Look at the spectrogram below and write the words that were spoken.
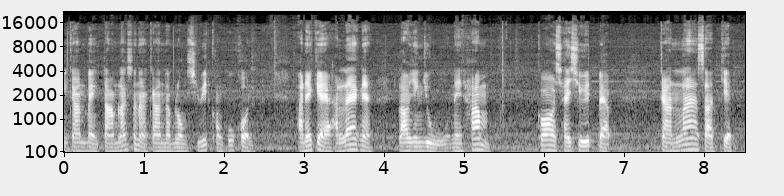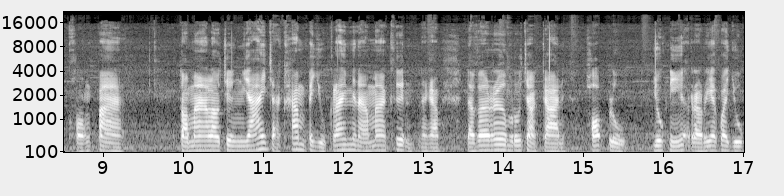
มีการแบ่งตามลักษณะการดำรงชีวิตของผู้คน อันนี้แก่อันแรกเนี่ยเรายังอยู่ในถ้ำก็ใช้ชีวิตแบบการล่าสัตว์เก็บของป่าต่อมาเราจึงย้ายจากถ้ำไปอยู่ใกล้แม่น้ำมากขึ้นนะครับ แล้วก็เริ่มรู้จักการเพาะปลูก ยุคนี้เราเรียกว่ายุค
